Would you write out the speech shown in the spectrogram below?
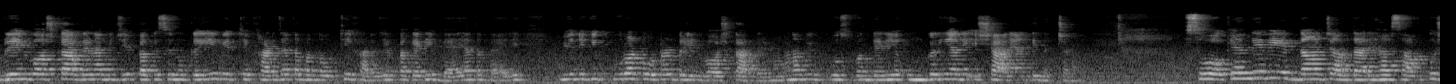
ਬ੍ਰੇਨ ਵਾਸ਼ ਕਰ ਦੇਣਾ ਵੀ ਜੇ ਆਪਾਂ ਕਿਸੇ ਨੂੰ ਕਹੀਏ ਵੀ ਇੱਥੇ ਖੜ ਜਾ ਤਾਂ ਬੰਦਾ ਉੱਥੇ ਹੀ ਖੜ ਜੇ, ਆਪਾਂ ਕਹੀਏ ਬਹਿ ਜਾ ਤਾਂ ਬਹਿ ਜੇ। ਵੀ ਉਹਨੇ ਕਿ ਪੂਰਾ ਟੋਟਲ ਬ੍ਰੇਨ ਵਾਸ਼ ਕਰ ਦੇਣਾ, ਹਨਾ ਵੀ ਉਸ ਬੰਦੇ ਦੀਆਂ ਉਂਗਲੀਆਂ ਦੇ ਇਸ਼ਾਰਿਆਂ ਤੇ ਨੱਚਣਾ। ਸੋ ਕਹਿੰਦੇ ਵੀ ਇਦਾਂ ਚੱਲਦਾ ਰਿਹਾ ਸਭ ਕੁਝ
